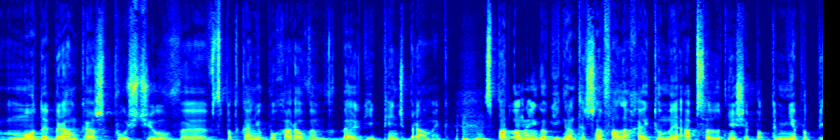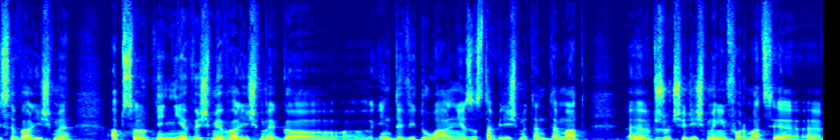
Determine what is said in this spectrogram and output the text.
młody bramkarz puścił w, w spotkaniu pucharowym w Belgii pięć bramek. Mhm. Spadła na niego gigantyczna fala hejtu. My absolutnie się pod tym nie podpisywaliśmy, absolutnie nie wyśmiewaliśmy go indywidualnie. Zostawiliśmy ten temat, e, wrzuciliśmy informację. E,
